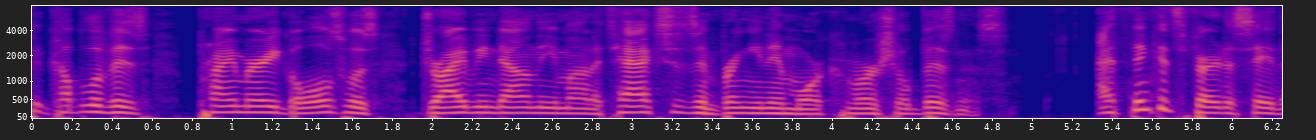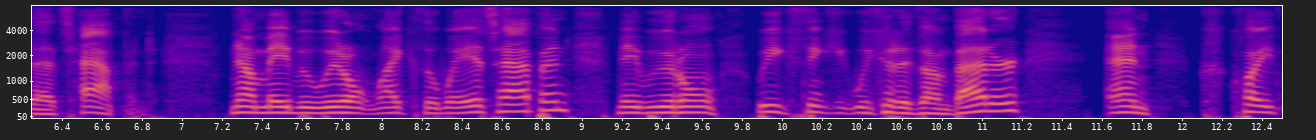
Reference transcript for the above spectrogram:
A couple of his primary goals was driving down the amount of taxes and bringing in more commercial business. I think it's fair to say that's happened. Now, maybe we don't like the way it's happened. Maybe we don't. We think we could have done better. And quite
